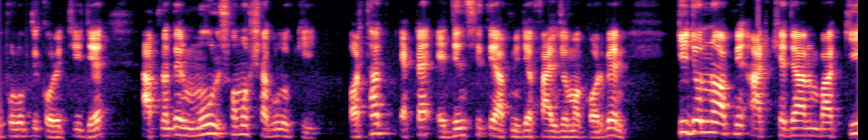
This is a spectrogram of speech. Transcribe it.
উপলব্ধি করেছি যে আপনাদের মূল সমস্যাগুলো কি? অর্থাৎ একটা এজেন্সিতে আপনি যে ফাইল জমা করবেন, কি জন্য আপনি আটকে যান বা কি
